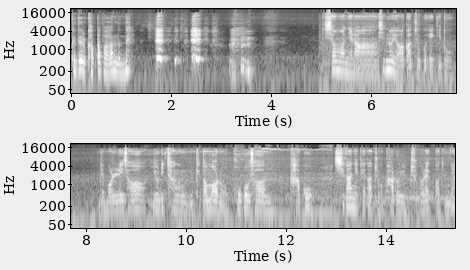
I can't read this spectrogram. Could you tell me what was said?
그대로 갖다 박았는데? 시어머니랑 시누이 와가지고 애기도 이제 멀리서 유리창 이렇게 너머로 보고선 가고 시간이 돼가지고 바로 유축을 했거든요.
